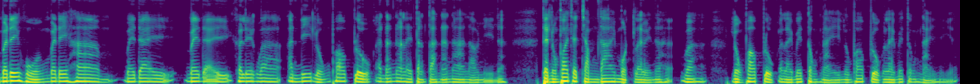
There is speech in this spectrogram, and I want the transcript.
ไม่ได้หวงไม่ได้ห้าม ไม่ได้ไม่ได้เขาเรียกว่า อันนี้หลวงพ่อปลูก อันนั้นอะไรต่างๆ นานาเหล่านี้นะแต่หลวงพ่อจะจำได้หมดเลยนะฮะว่าหลวงพ่อปลูกอะไรไว้ตรงไหน หลวงพ่อปลูกอะไรไว้ตรงไหนอย่างเงี้ย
